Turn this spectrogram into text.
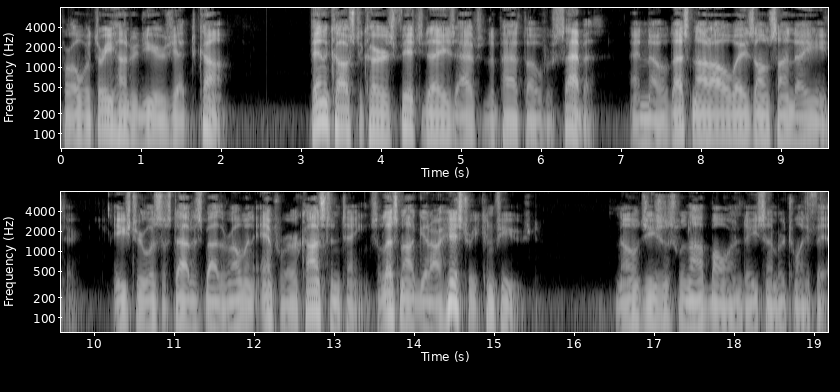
for over 300 years yet to come. Pentecost occurs 50 days after the Passover Sabbath. And no, that's not always on Sunday either. Easter was established by the Roman Emperor Constantine, so let's not get our history confused. No, Jesus was not born December 25th.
